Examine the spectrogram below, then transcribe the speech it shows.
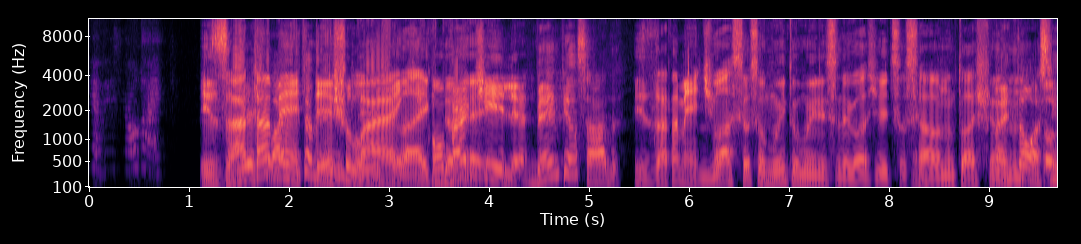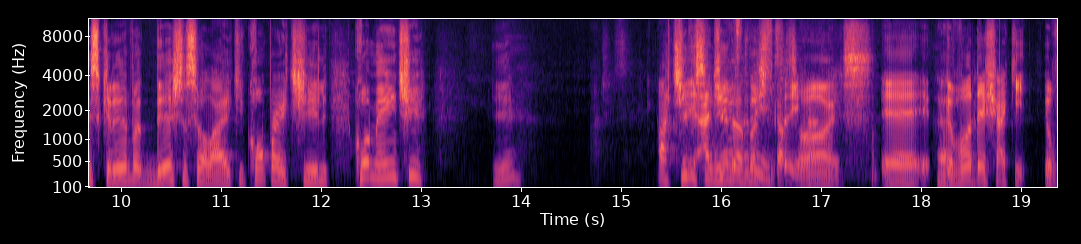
Deixa o like Exatamente. também. Deixa o Deixa o like, e compartilha. Bem pensado. Exatamente. Nossa, eu sou muito ruim nesse negócio de rede social, eu não tô achando. Ah, então, ó, se inscreva, deixe o seu like, compartilhe, comente e ative o sininho das isso aí, notificações. É, eu vou deixar aqui eu,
